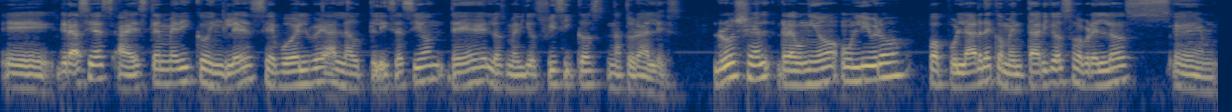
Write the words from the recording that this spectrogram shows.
eh, gracias a este médico inglés se vuelve a la utilización de los medios físicos naturales. Russell reunió un libro popular de comentarios sobre las eh,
